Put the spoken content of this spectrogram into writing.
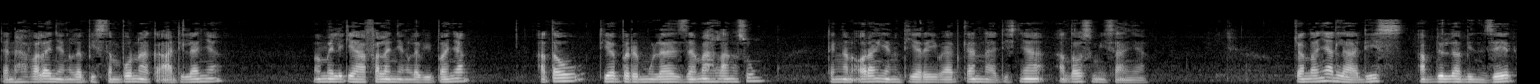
dan hafalan yang lebih sempurna keadilannya, memiliki hafalan yang lebih banyak, atau dia bermula zamah langsung dengan orang yang dia riwayatkan hadisnya atau semisalnya. Contohnya adalah hadis Abdullah bin Zaid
